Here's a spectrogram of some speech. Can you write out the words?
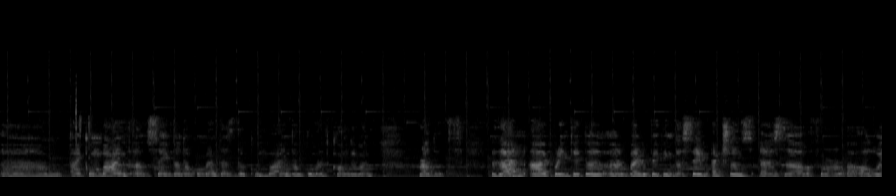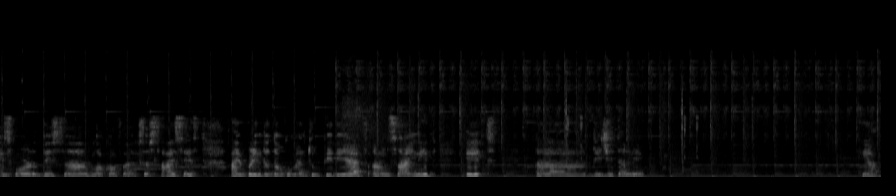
um, I combined and saved the document as the combined document condiment products then I printed uh, uh, by repeating the same actions as uh, for uh, always for this block of exercises I print the document to PDF and sign it it digitally. Here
